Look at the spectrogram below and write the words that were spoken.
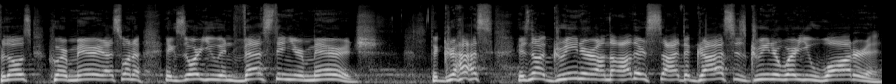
For those who are married, I just want to exhort you invest in your marriage. The grass is not greener on the other side, the grass is greener where you water it.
